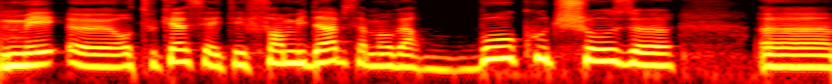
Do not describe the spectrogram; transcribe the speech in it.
Mais euh, en tout cas, ça a été formidable. Ça m'a ouvert beaucoup de choses. euh, euh,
